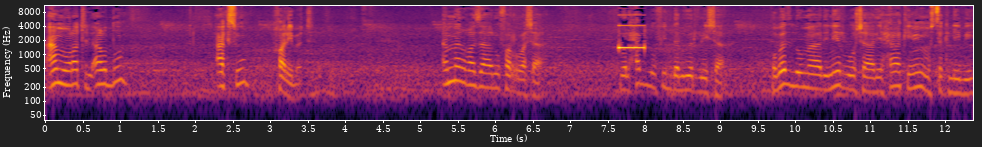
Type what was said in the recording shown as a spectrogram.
عمرت الأرض عكس خربت أما الغزال فالرشا والحبل في الدلو الرشا وبذل مال الرشا لحاكم مستكلب.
